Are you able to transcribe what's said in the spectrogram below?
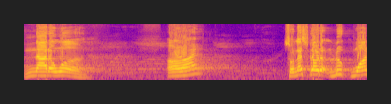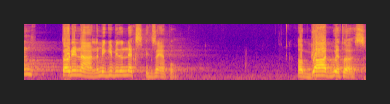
Not a one. All right? So let's go to Luke 1 39. Let me give you the next example of God with us.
